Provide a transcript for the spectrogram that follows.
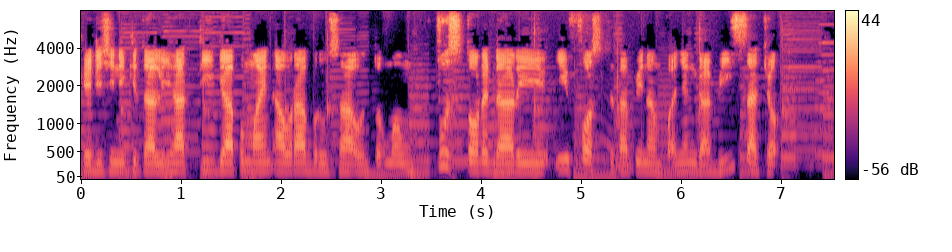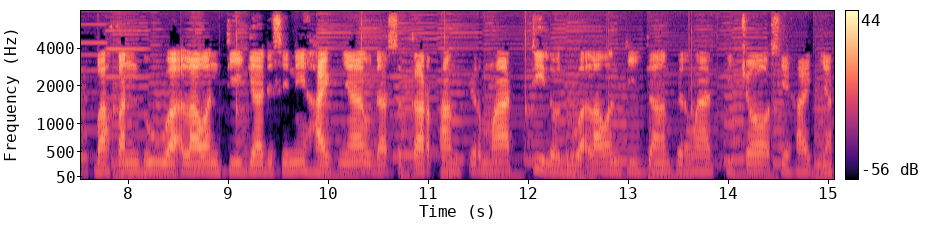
Oke, di sini kita lihat tiga pemain Aura berusaha untuk mempush turret dari EVOS, tetapi nampaknya nggak bisa, cok bahkan dua lawan tiga di sini hike-nya udah sekar hampir mati loh. Dua lawan tiga hampir mati cok si hike-nya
